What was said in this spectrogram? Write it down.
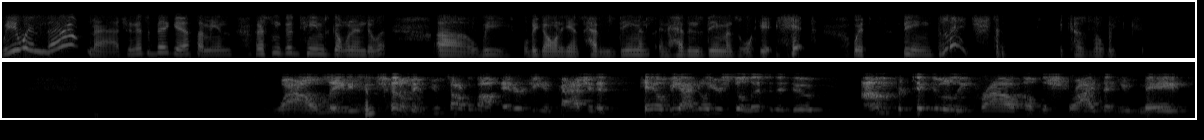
we win that match, and it's a big if, I mean, there's some good teams going into it, uh, we will be going against Heaven's Demons, and Heaven's Demons will get hit with being bleached because of the weak. Wow, ladies and gentlemen, you talk about energy and passion. And KOB, I know you're still listening, dude. I'm particularly proud of the strides that you've made.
